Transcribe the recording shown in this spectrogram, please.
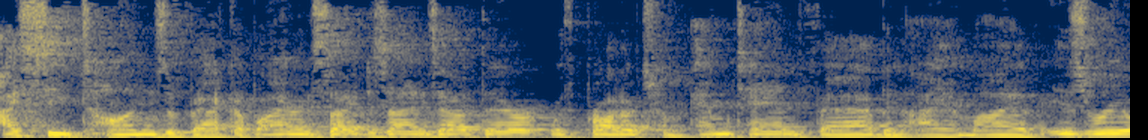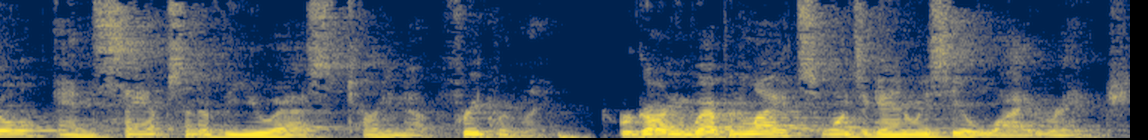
I see tons of backup iron sight designs out there with products from MTAN, Fab, and IMI of Israel and Samson of the US turning up frequently. Regarding weapon lights, once again, we see a wide range.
